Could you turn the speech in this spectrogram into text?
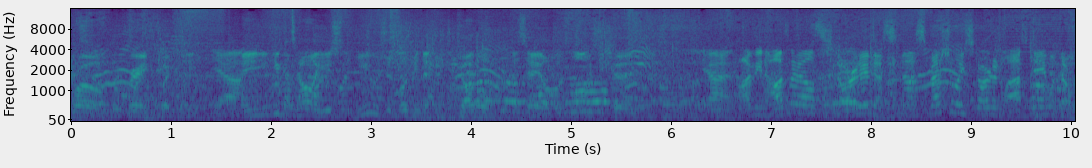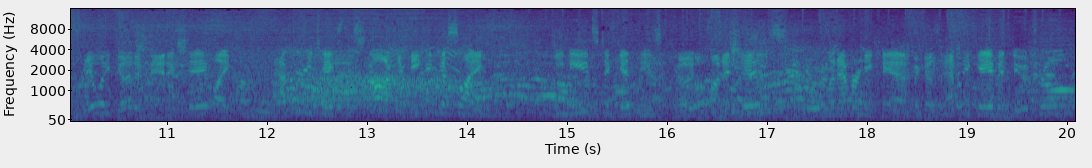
grow very quickly. Yeah. And you, you can tell he's, he was just looking to just juggle Azael as long as he could. Yeah, I mean, Azael started, especially started last game with a really good advantage state. Like, after he takes the stock, if he can just, like, he needs to get these good punishes whenever he can, because Epic Gabe in neutral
